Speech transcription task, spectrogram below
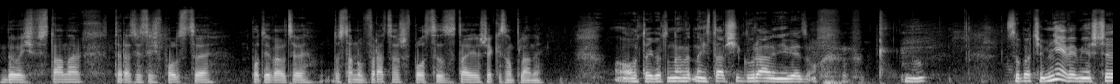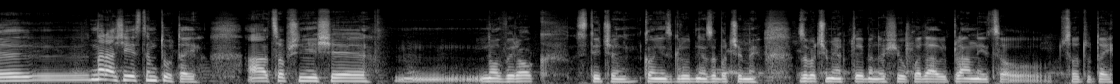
byłeś w Stanach, teraz jesteś w Polsce. Po tej walce do Stanów wracasz, w Polsce zostajesz. Jakie są plany? O, tego to nawet najstarsi górale nie wiedzą. No. Zobaczymy. Nie wiem jeszcze. Na razie jestem tutaj. A co przyniesie mm, nowy rok, styczeń, koniec grudnia, zobaczymy. Zobaczymy, jak tutaj będą się układały plany, co, co tutaj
